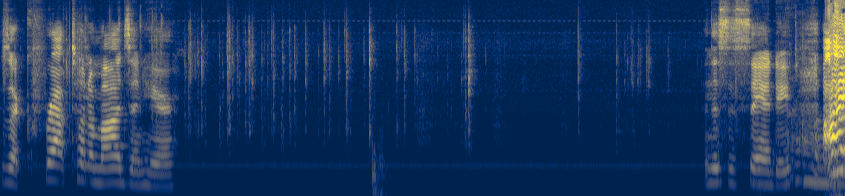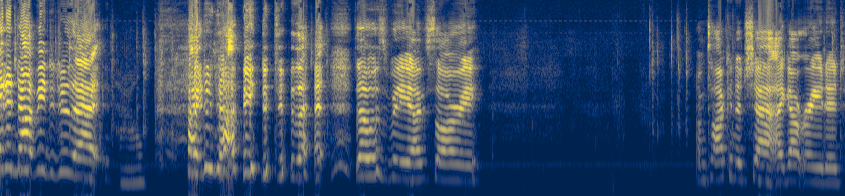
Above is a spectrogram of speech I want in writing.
there's a crap ton of mods in here. This is Sandy. I did not mean to do that. Ow. I did not mean to do that. That was me. I'm sorry. I'm talking to chat. I got raided.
